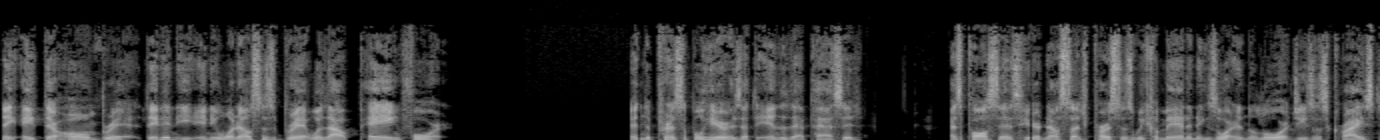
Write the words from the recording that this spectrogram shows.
They ate their mm. own bread. They didn't eat anyone else's bread without paying for it. And the principle here is at the end of that passage, as Paul says here, now such persons we command and exhort in the Lord Jesus Christ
